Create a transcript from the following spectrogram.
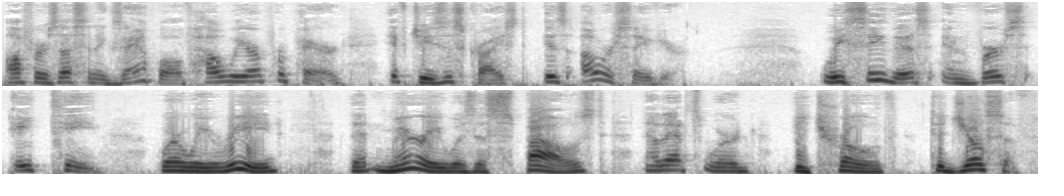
offers us an example of how we are prepared if Jesus Christ is our Savior. We see this in verse 18, where we read that Mary was espoused, now that's word betrothed, to Joseph.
